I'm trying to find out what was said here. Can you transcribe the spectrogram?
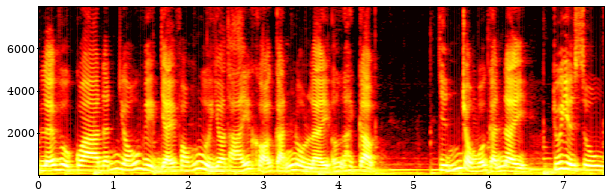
Lễ vừa qua đánh dấu việc giải phóng người Do Thái khỏi cảnh nô lệ ở Ai Cập. Chính trong bối cảnh này, Chúa Giêsu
